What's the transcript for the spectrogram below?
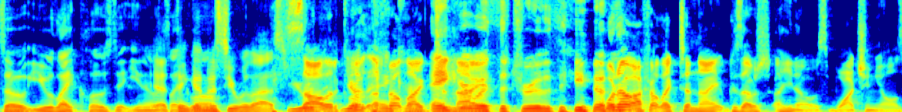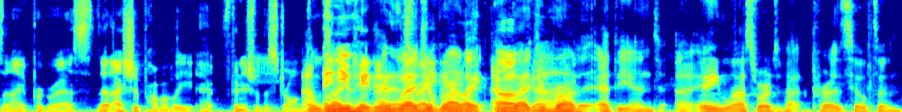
so you like closed it. You know, yeah, it's like thank well, goodness you were last. You Solid Were the, you're close. I felt anchor. like- anchor with the truth. You know? Well, no, I felt like tonight because I was, uh, you know, I was watching y'all as the night progressed that I should probably finish with a strong. I'm close. glad you hated I'm us, glad right? you You brought it. like, I'm "Oh, glad you brought it at the end. Uh, any last words about Perez Hilton?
